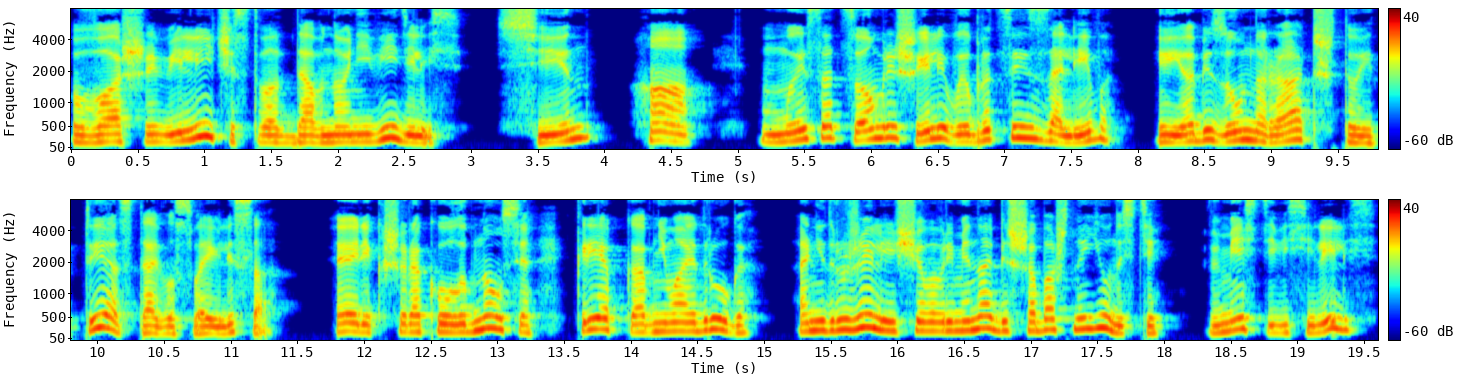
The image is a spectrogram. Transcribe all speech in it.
«Ваше Величество, давно не виделись. Син? Ха! Мы с отцом решили выбраться из залива, и я безумно рад, что и ты оставил свои леса». Эрик широко улыбнулся, крепко обнимая друга. Они дружили еще во времена бесшабашной юности, вместе веселились,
